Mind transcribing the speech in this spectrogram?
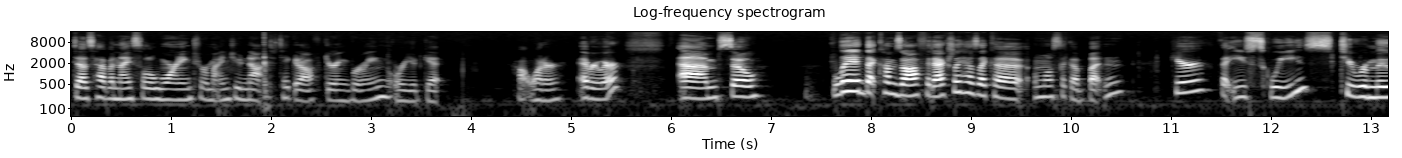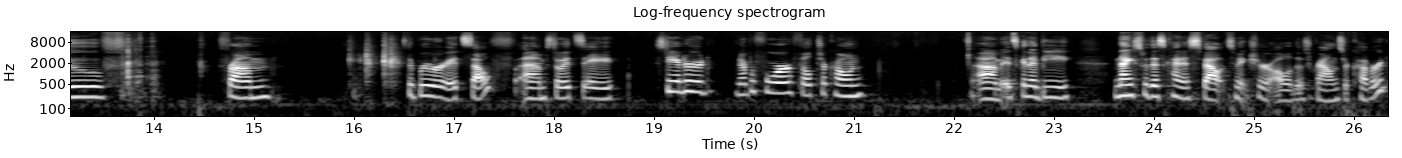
does have a nice little warning to remind you not to take it off during brewing or you'd get hot water everywhere. Um, so lid that comes off, it actually has like a almost like a button here that you squeeze to remove from the brewer itself. Um, so it's a standard number four filter cone. Um, it's going to be nice with this kind of spout to make sure all of those grounds are covered.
